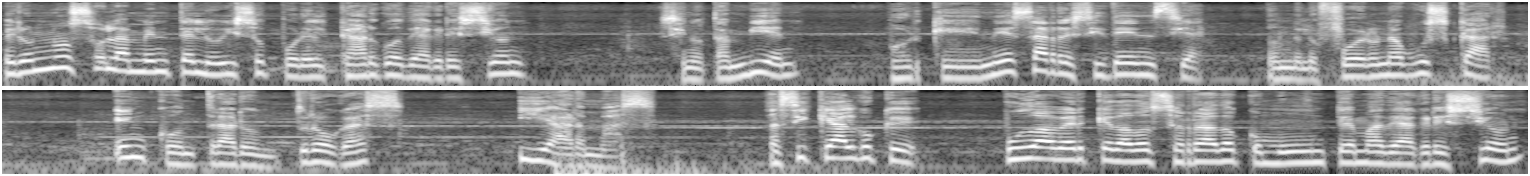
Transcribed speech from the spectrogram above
pero no solamente lo hizo por el cargo de agresión, sino también porque en esa residencia donde lo fueron a buscar, encontraron drogas y armas. Así que algo que pudo haber quedado cerrado como un tema de agresión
